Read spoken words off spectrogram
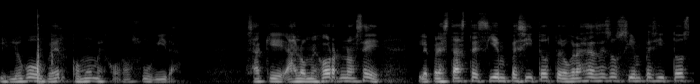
y luego ver cómo mejoró su vida. O sea que a lo mejor, no sé, le prestaste 100 pesitos, pero gracias a esos 100 pesitos,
